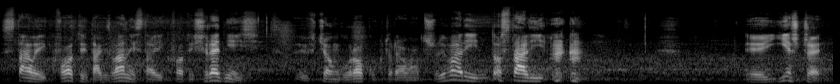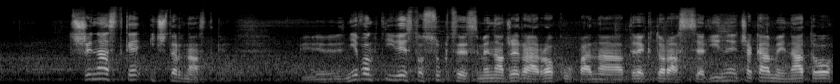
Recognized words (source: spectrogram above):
stałej kwoty, tak zwanej stałej kwoty średniej w ciągu roku, którą otrzymywali, dostali y, jeszcze trzynastkę i czternastkę. Yy, Niewątpliwie jest to sukces menadżera roku, pana dyrektora Sceliny. Czekamy na to,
